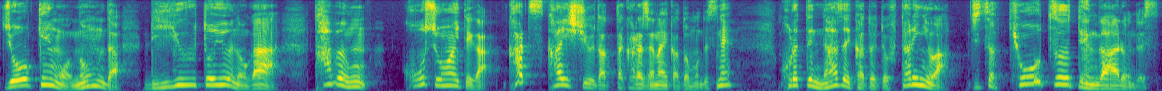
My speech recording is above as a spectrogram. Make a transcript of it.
条件を飲んだ理由というのが多分交渉相手が勝海舟だったからじゃないかと思うんですね。これってなぜかというと2人には実は共通点があるんです。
